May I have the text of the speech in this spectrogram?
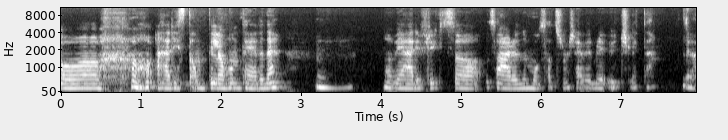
og, og er i stand til å håndtere det. Mm. Når vi er i frykt, så, så er det det motsatte som skjer. Vi blir utslitte. Ja.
